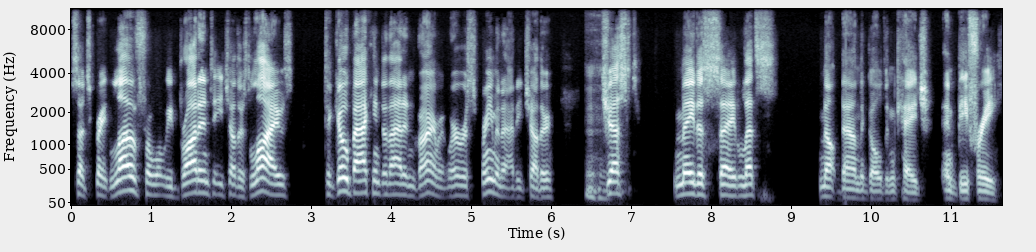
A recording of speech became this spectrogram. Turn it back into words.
such great love for what we brought into each other's lives. To go back into that environment where we're screaming at each other mm-hmm. just made us say, let's melt down the golden cage and be free.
